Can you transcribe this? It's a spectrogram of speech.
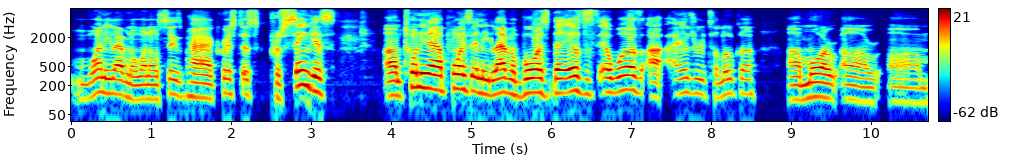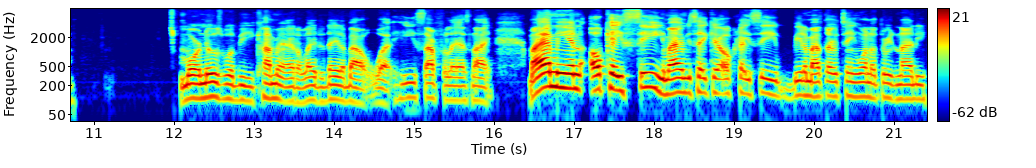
111 to 106 behind Kristaps Porzingis. Um, 29 points and 11 boards. There it was it was an injury to Luka. Um, more uh, um, more news will be coming at a later date about what he suffered last night. Miami and OKC. Miami take care of OKC, beat them by 13, 103 to 90.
